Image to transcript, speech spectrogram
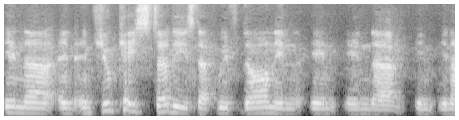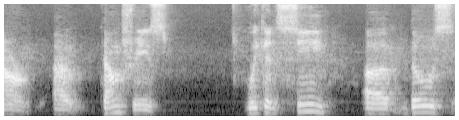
in, uh, in, in few case studies that we've done in in in uh, in, in our uh, countries, we can see uh, those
